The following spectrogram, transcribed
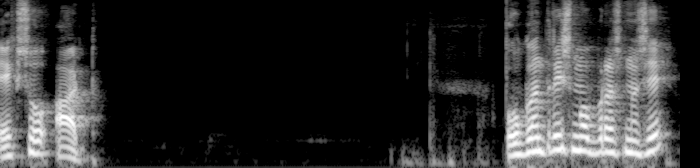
એકસો આઠ. ઓગણત્રીસમો પ્રશ્ન છે,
